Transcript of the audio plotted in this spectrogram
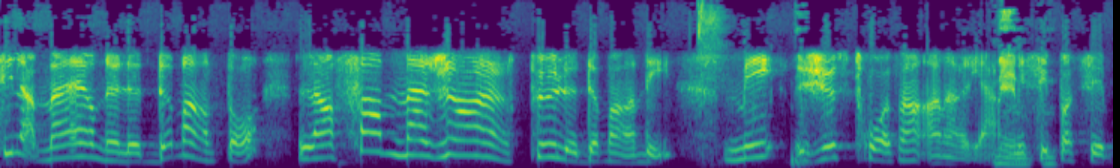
si la mère ne le demande pas, l'enfant majeur peut le demander, mais, juste trois ans en arrière. Mais, c'est possible.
